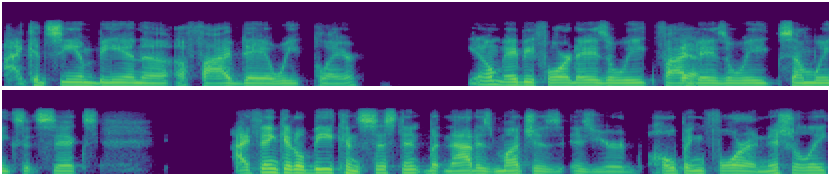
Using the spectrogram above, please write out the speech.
I could see him being a, a five day a week player. You know, maybe four days a week, five Yeah. days a week, some weeks at six. I think it'll be consistent, but not as much as as you're hoping for initially.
